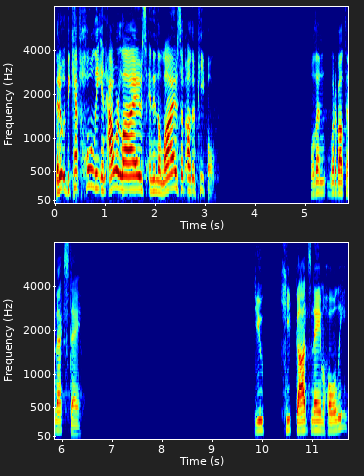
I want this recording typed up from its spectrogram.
that it would be kept holy in our lives and in the lives of other people. Well, then, what about the next day? Do you keep God's name holy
